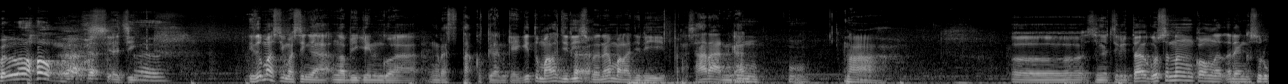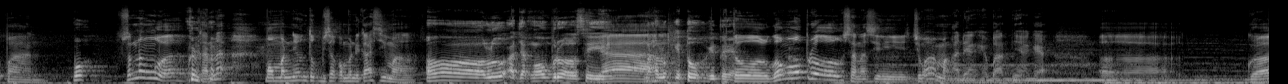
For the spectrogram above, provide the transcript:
Belum. si anjing. Itu masih masih nggak nggak bikin gua ngerasa takut dengan kayak gitu. Malah jadi sebenarnya malah jadi penasaran kan. Nah eh singkat cerita gue seneng kalau ngeliat ada yang kesurupan Wah. seneng gua karena momennya untuk bisa komunikasi mal Oh, lu ajak ngobrol sih Ya. makhluk itu gitu ya. Betul, gue ngobrol sana sini. Cuma emang ada yang hebatnya kayak eh gue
